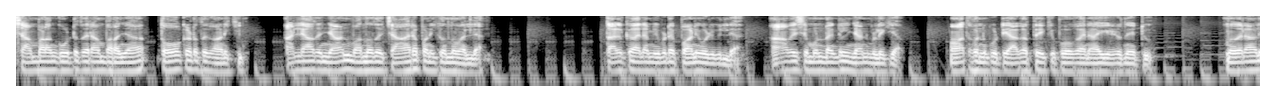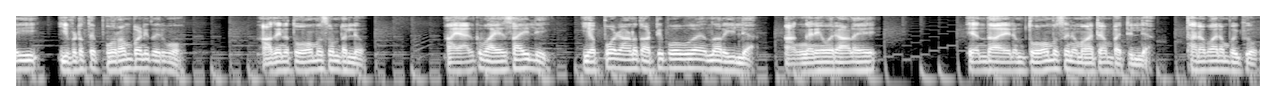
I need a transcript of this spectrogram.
ശമ്പളം കൂട്ടിത്തരാൻ പറഞ്ഞ തോക്കെടുത്ത് കാണിക്കും. അല്ലാതെ ഞാൻ വന്നത് ചാരപ്പണിക്കൊന്നുമല്ല. തൽക്കാലം ഇവിടെ പണി ഒഴിവില്ല ആവശ്യമുണ്ടെങ്കിൽ ഞാൻ വിളിക്കാം. മാധവൻകുട്ടി അകത്തേക്ക് പോകാനായി എഴുന്നേറ്റു. മുതലാളി ഇവിടത്തെ പുറം പണി തരുമോ? അതിന് തോമസ് ഉണ്ടല്ലോ. അയാൾക്ക് വയസ്സായില്ലേ. എപ്പോഴാണ് തട്ടിപ്പോവുക എന്നറിയില്ല. അങ്ങനെ ഒരാളെ എന്തായാലും തോമസിനെ മാറ്റാൻ പറ്റില്ല. ധനപാലം പൊയ്ക്കോ?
